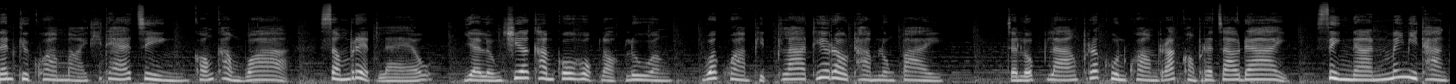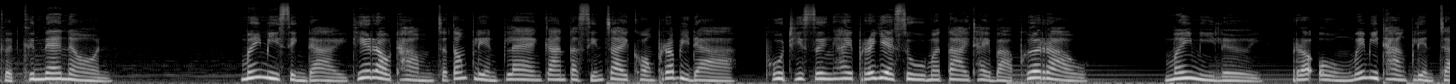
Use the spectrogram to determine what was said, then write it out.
นั่นคือความหมายที่แท้จริงของคำว่าสำเร็จแล้ว อย่าหลงเชื่อคำโกหกหลอกลวง ว่าความผิดพลาดที่เราทำลงไป จะลบล้างพระคุณความรักของพระเจ้าได้ สิ่งนั้นไม่มีทางเกิดขึ้นแน่นอน ไม่มีสิ่งใดที่เราทำจะต้องเปลี่ยนแปลงการตัดสินใจของพระบิดา ผู้ที่ซึ่งให้พระเยซูมาตายไถ่บาปเพื่อเรา ไม่มีเลย พระองค์ไม่มีทางเปลี่ยนใจ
